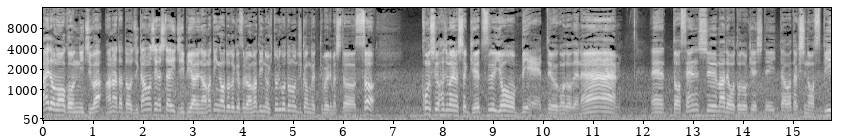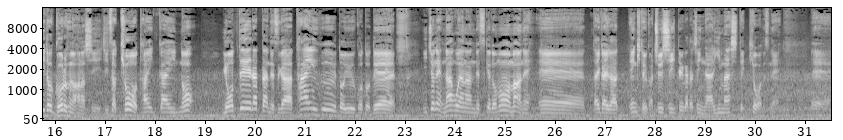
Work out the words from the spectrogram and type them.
はいどうも、こんにちは。あなたと時間をシェアしたい GPR のアマティンがお届けするアマティンの独り言の時間がやってまいりました。さあ、今週始まりました月曜日ということでね、えーっと、先週までお届けしていた私のスピードゴルフの話、実は今日大会の予定だったんですが、台風ということで、一応ね、名古屋なんですけども、まあね、えー、大会が延期というか中止という形になりまして、今日はですね、え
